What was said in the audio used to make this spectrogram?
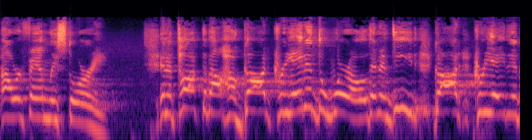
our family story. And it talked about how God created the world and indeed God created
